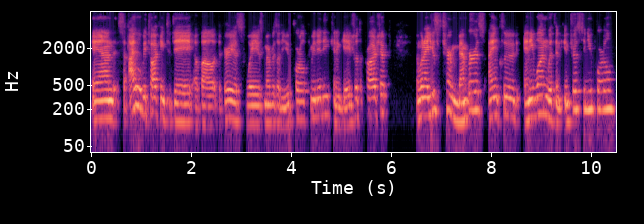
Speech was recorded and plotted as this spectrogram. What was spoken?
And so I will be talking today about the various ways members of the uPortal community can engage with the project. And when I use the term members, I include anyone with an interest in uPortal,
